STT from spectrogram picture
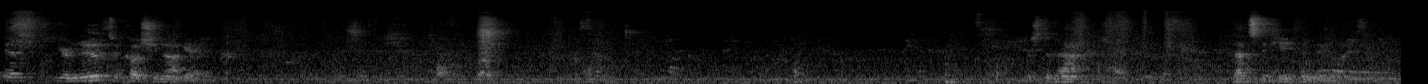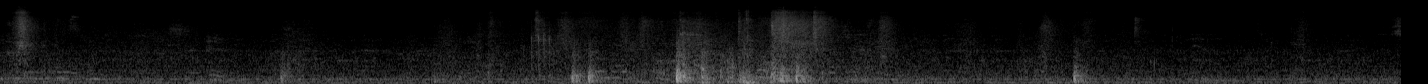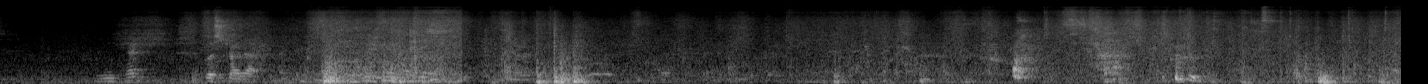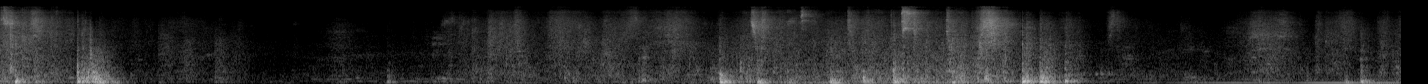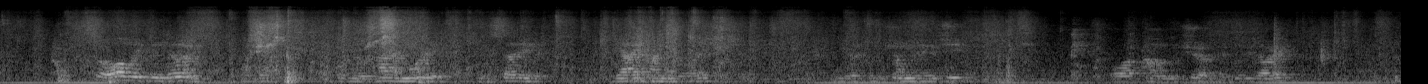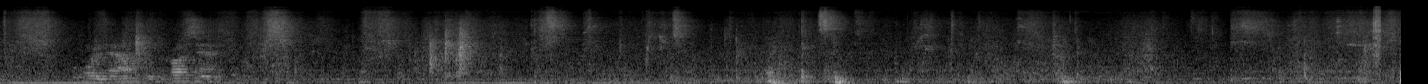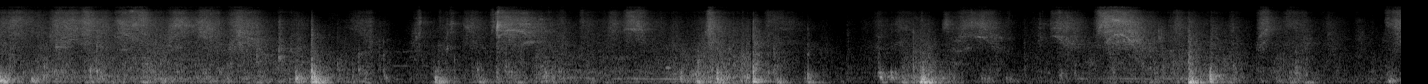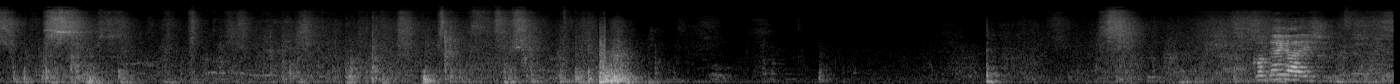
If you're new to Koshinage, just do that. That's the key thing in life. Okay, let's try that. So all we've been doing for the entire morning is studying the eye-kind relationship, either from Shomen or from Ushio Udori, or now from Okay, guys.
